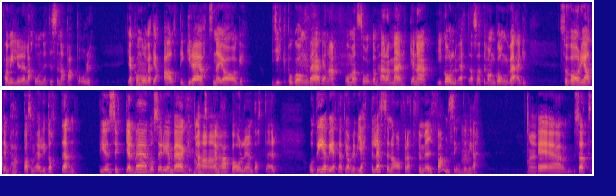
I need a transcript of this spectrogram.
familjerelationer till sina pappor. Jag kommer ihåg att jag alltid grät när jag gick på gångvägarna och man såg de här märkena i golvet, alltså att det var en gångväg. Så var det ju alltid en pappa som höll i dottern. Det är ju en cykelväg och så är det en väg att en pappa håller en dotter. Och det vet jag att jag blev jätteledsen av för att för mig fanns inte det. Nej. Eh, så att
